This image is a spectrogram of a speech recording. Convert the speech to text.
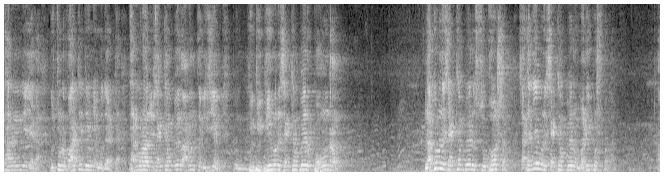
ధనంజయక కృష్ణుడు పాంచజన్యము చెబుదట ధర్మరాజు శంఖం పేరు అనంత విజయం భీముని శంఖం పేరు పౌండ్రం. నకులుని శంఖం పేరు సుఘోషం సహదేవుని శంఖం పేరు మణిపుష్పకం. ఆ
